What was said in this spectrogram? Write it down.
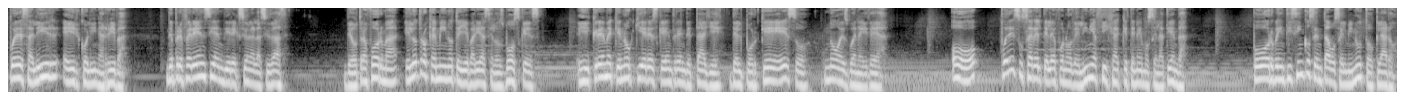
puedes salir e ir colina arriba, de preferencia en dirección a la ciudad. De otra forma, el otro camino te llevaría hacia los bosques, y créeme que no quieres que entre en detalle del por qué eso no es buena idea. O puedes usar el teléfono de línea fija que tenemos en la tienda. Por 25 centavos el minuto, claro.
